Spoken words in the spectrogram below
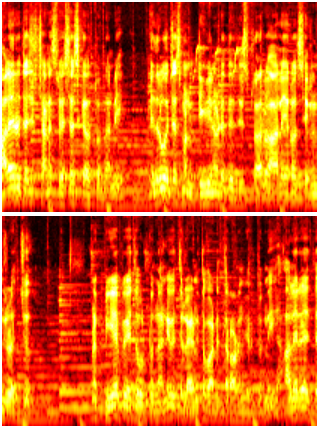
ఆలయర్ వచ్చేసి చాలా స్పేసెస్కి వెళ్తుందండి ఎదురు వచ్చేసి మనకి టీవీ నోట్ అయితే తీసుకున్నారు. ఆలయంలో సీలింగ్ చూడొచ్చు. మనకి పిఏపి అయితే ఉంటుందండి విత్ లైన్తో పాటు అయితే రావడం జరుగుతుంది. ఆలయం అయితే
